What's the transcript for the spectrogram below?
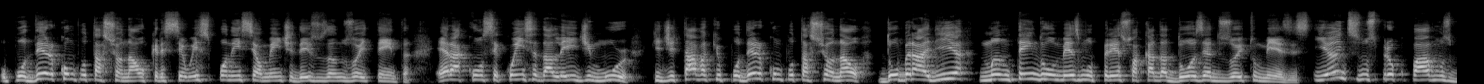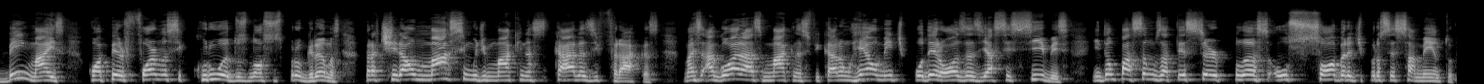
o poder computacional cresceu exponencialmente desde os anos 80. Era a consequência da lei de Moore, que ditava que o poder computacional dobraria mantendo o mesmo preço a cada 12 a 18 meses. E antes nos preocupávamos bem mais com a performance crua dos nossos programas para tirar o máximo de máquinas caras e fracas. Mas agora as máquinas ficaram realmente poderosas e acessíveis, então passamos a ter surplus ou sobra de processamento.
